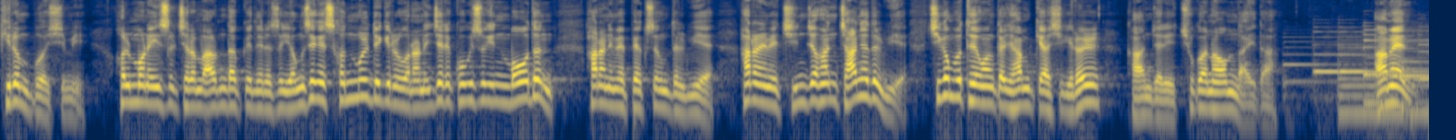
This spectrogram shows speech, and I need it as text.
기름 부으심이 헐몬의 이슬처럼 아름답게 내려서 영생의 선물 되기를 원하는 이 자리에 고기 속인 모든 하나님의 백성들 위해 하나님의 진정한 자녀들 위해 지금부터 영원까지 함께 하시기를 간절히 축원하옵나이다. 아멘.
